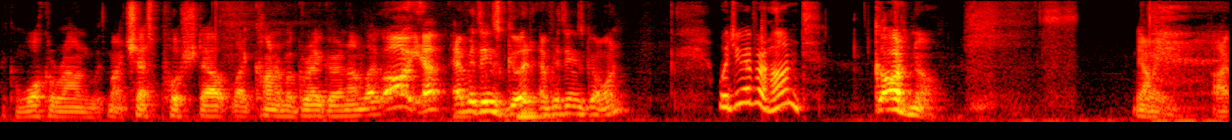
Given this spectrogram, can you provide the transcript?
I can walk around with my chest pushed out like Conor McGregor, and I'm like, "Oh yeah, everything's good, everything's going." Would you ever hunt? God no. Yeah, I mean, I,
